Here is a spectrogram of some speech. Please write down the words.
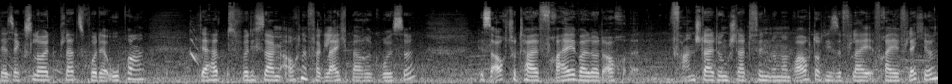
der Sechsleut-Platz vor der Oper. Der hat, würde ich sagen, auch eine vergleichbare Größe. Ist auch total frei, weil dort auch Veranstaltungen stattfinden und man braucht auch diese freie Fläche.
